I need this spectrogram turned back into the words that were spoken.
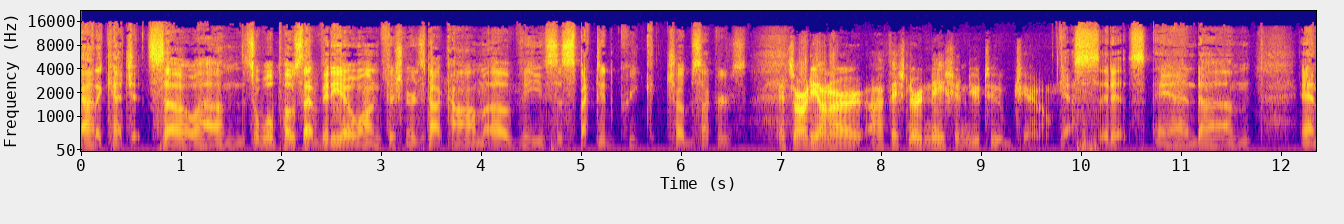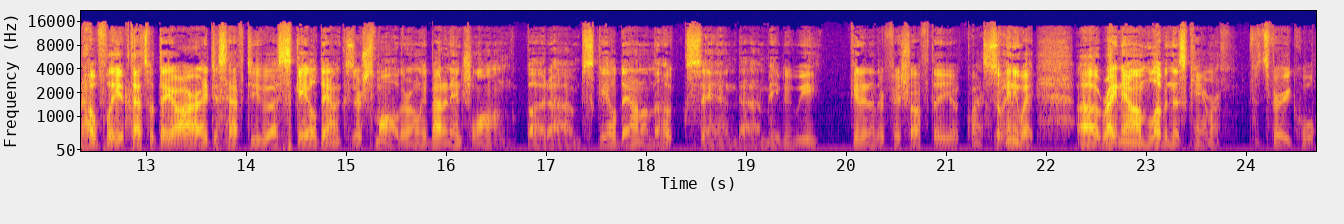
Gotta catch it. So, um, so we'll post that video on fishnerds.com of the suspected creek chub suckers. It's already on our uh, Fish Nerd Nation YouTube channel. Yes, it is, and um, and hopefully, if that's what they are, I just have to uh, scale down because they're small. They're only about an inch long, but um, scale down on the hooks, and uh, maybe we get another fish off the uh, quest. So anyway, uh, right now I'm loving this camera. It's very cool.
